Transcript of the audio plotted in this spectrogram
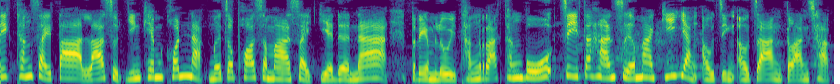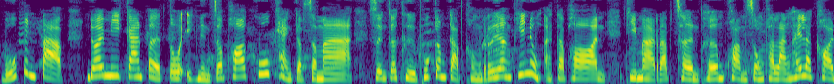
ลิกทั้งสายตาล่าสุดยิ่งเข้มข้นหนักเมื่อเจ้าพ่อสมาใส่เกียร์เดินหน้า เตรียมลุยทั้งรักทั้งบู๊จีทหารเสือมากี้อย่างเอาจริงเอาจังกลางฉากบู๊เป็นตับ โดยมีการเปิดตัวอีกหนึ่งเจ้าพ่อคู่แข่งกับสมา ซึ่งก็คือผู้กำกับของเรื่องพี่หนุ่มอัธพรที่มารับเชิญเพิ่มความทรงพลังให้ละคร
